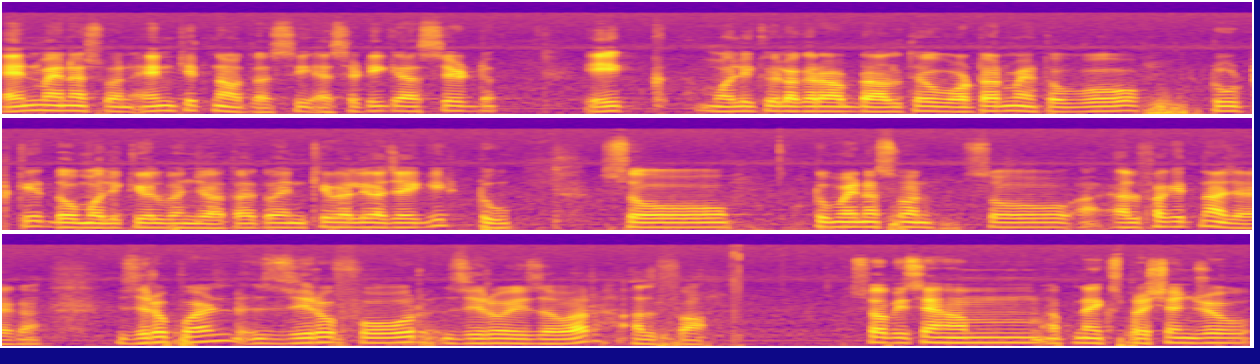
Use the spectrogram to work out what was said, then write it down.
N minus one N कितना होता है? सी एसिटिक एसिड एक मॉलिक्यूल अगर आप डालते हो वाटर में तो वो टूट के दो मॉलिक्यूल बन जाता है तो एन की वैल्यू आ जाएगी two so two minus one so alpha कितना आ जाएगा? Zero point zero four zero is our alpha so अब इसे हम अपना एक्सप्रेशन जो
